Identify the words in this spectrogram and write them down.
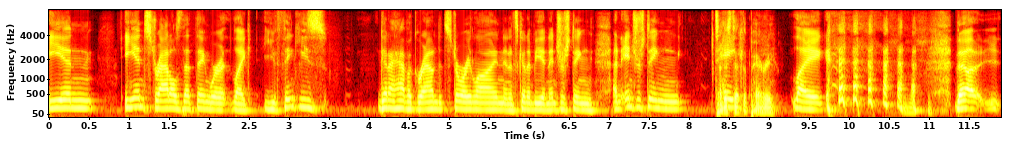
Ian Ian straddles that thing where like you think he's gonna have a grounded storyline, and it's gonna be an interesting an interesting I just did the Perry. like the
